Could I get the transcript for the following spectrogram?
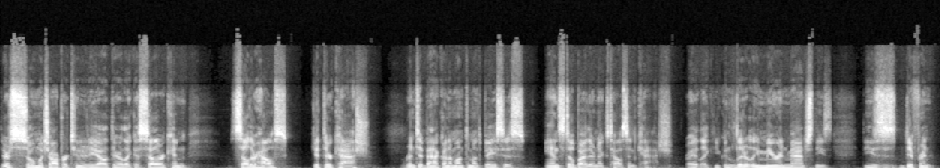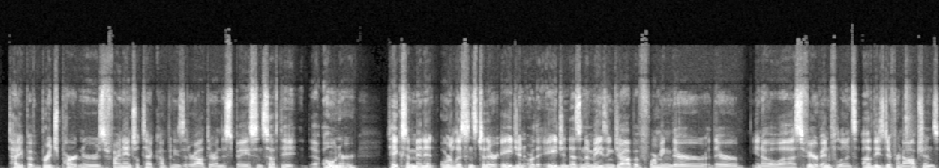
there's so much opportunity out there. Like a seller can sell their house, get their cash, rent it back on a month to month basis, and still buy their next house in cash. Right? Like you can literally mirror and match these these different type of bridge partners, financial tech companies that are out there in the space. And so if the, the owner takes a minute or listens to their agent or the agent does an amazing job of forming their their you know uh, sphere of influence of these different options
